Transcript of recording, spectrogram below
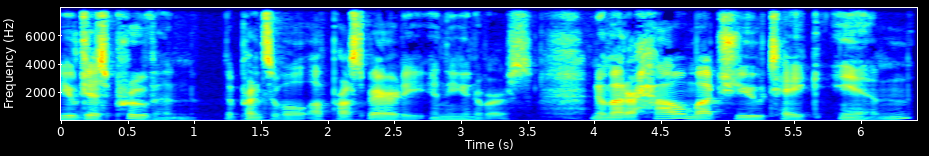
You've just proven the principle of prosperity in the universe. No matter how much you take in,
